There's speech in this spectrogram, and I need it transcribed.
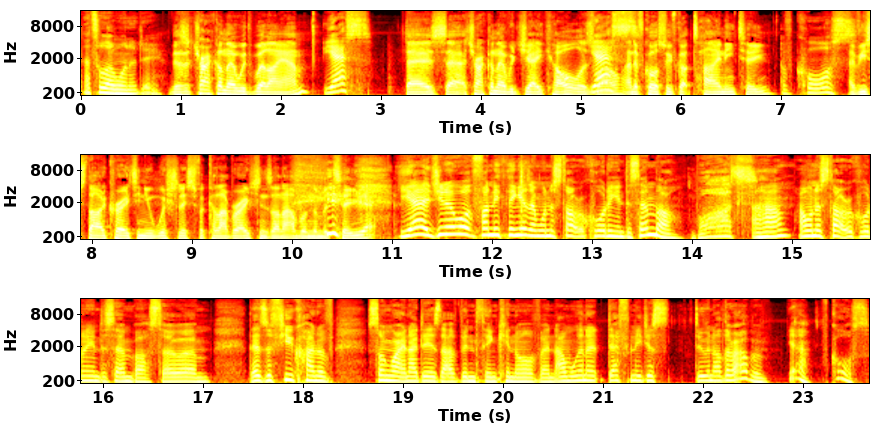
that's all I want to do. There's a track on there with will.i.am. Yes, There's uh, a track on there with J Cole as Yes. well, and of course we've got Tinie too. of course. Have you started creating your wish list for collaborations on album number two yet? yeah, do you know what funny thing is I want to start recording in December. what? Uh huh. I want to start recording in December. So um, there's a few kind of songwriting ideas that I've been thinking of, and I'm gonna definitely just do another album. Yeah, of course.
